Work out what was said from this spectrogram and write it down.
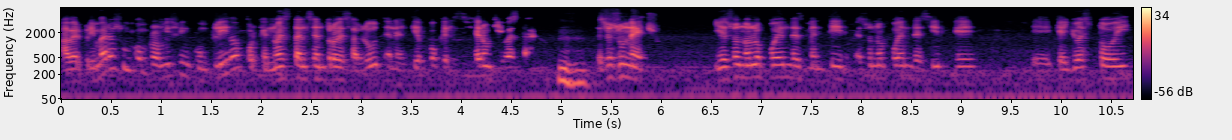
a ver, primero es un compromiso incumplido porque no está el centro de salud en el tiempo que les dijeron que iba a estar. Ujú. Eso es un hecho. Y eso no lo pueden desmentir. Eso no pueden decir que, eh, que yo estoy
